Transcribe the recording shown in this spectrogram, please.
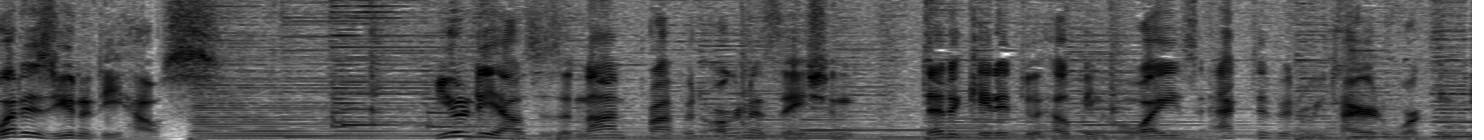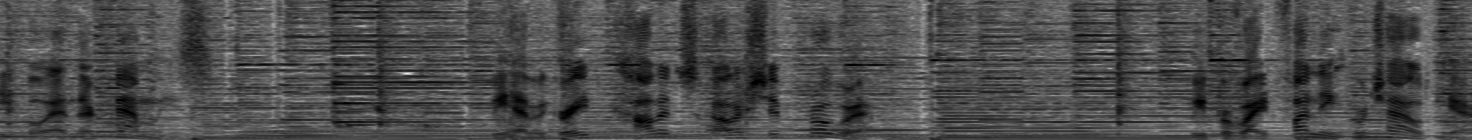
What is Unity House? Unity House is a non-profit organization dedicated to helping Hawaii's active and retired working people and their families. We have a great college scholarship program. We provide funding for childcare.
